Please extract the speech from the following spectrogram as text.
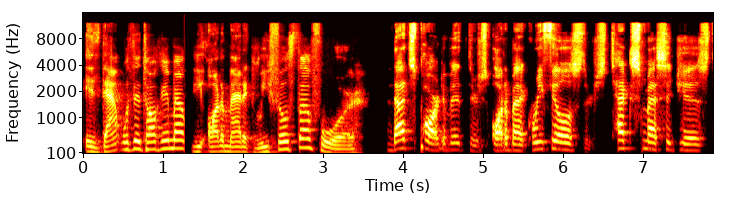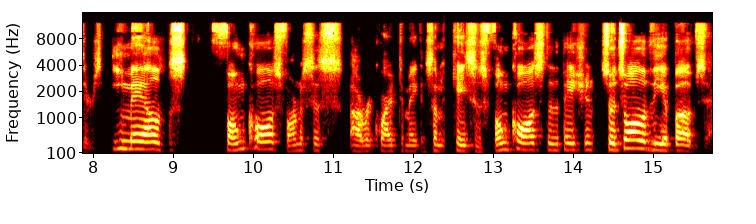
Is that what they're talking about? The automatic refill stuff or? That's part of it. There's automatic refills, there's text messages, there's emails, phone calls. Pharmacists are required to make, in some cases, phone calls to the patient. So it's all of the above, Zach.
